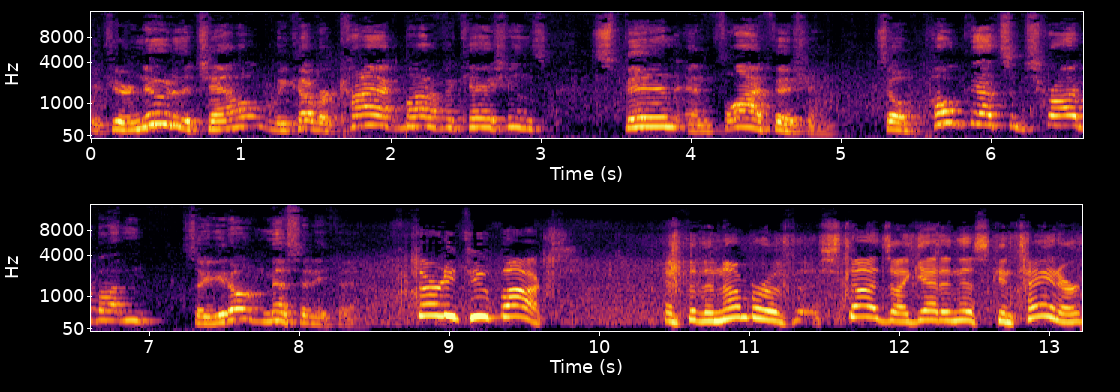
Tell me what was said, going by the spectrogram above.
If you're new to the channel, we cover kayak modifications, spin, and fly fishing. So poke that subscribe button so you don't miss anything. 32 bucks! And for the number of studs I get in this container,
